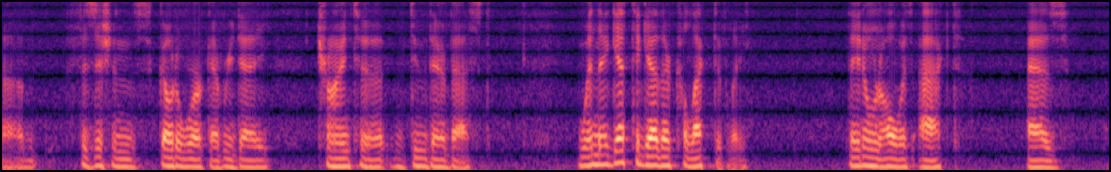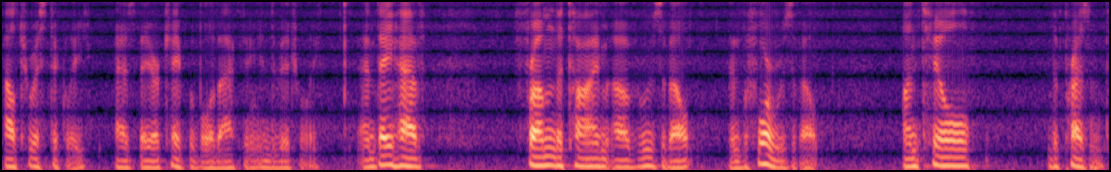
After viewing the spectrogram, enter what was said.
um, physicians go to work every day trying to do their best. When they get together collectively, they don't always act as altruistically as they are capable of acting individually. And they have, from the time of Roosevelt and before Roosevelt, until the present,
